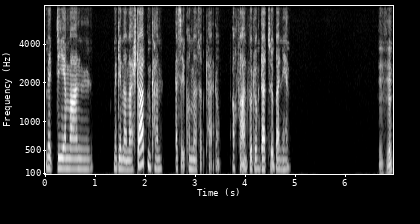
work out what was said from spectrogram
mit dem man, mit dem man mal starten kann als E-Commerce-Abteilung, auch Verantwortung dazu übernehmen. Mhm.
